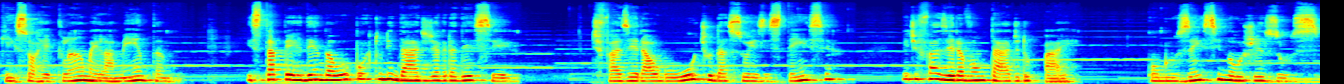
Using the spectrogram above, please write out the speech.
Quem só reclama e lamenta está perdendo a oportunidade de agradecer, de fazer algo útil da sua existência e de fazer a vontade do Pai, como nos ensinou Jesus,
